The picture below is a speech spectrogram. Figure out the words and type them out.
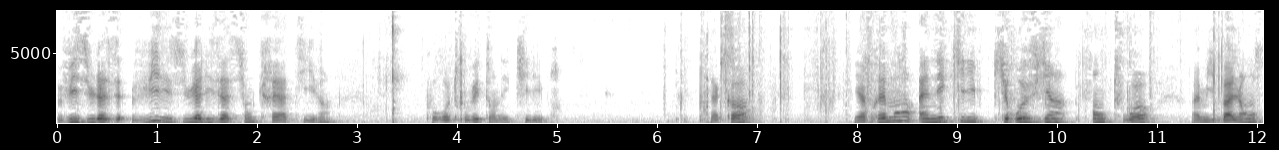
visualisation créative. Pour retrouver ton équilibre. D'accord? Il y a vraiment un équilibre qui revient en toi, ami balance,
